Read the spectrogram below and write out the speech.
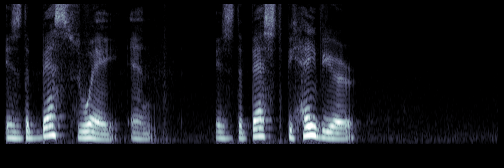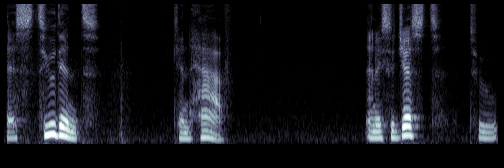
is the best way and is the best behavior a student can have. And I suggest to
